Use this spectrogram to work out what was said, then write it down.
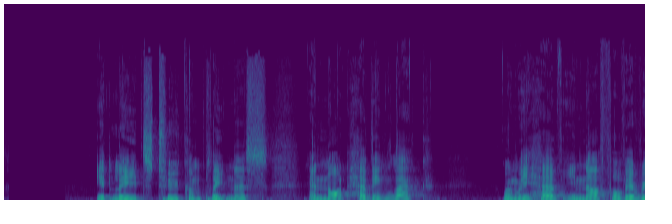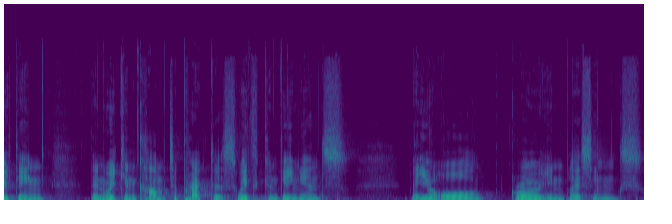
It leads to completeness and not having lack. When we have enough of everything, then we can come to practice with convenience. May you all grow in blessings.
